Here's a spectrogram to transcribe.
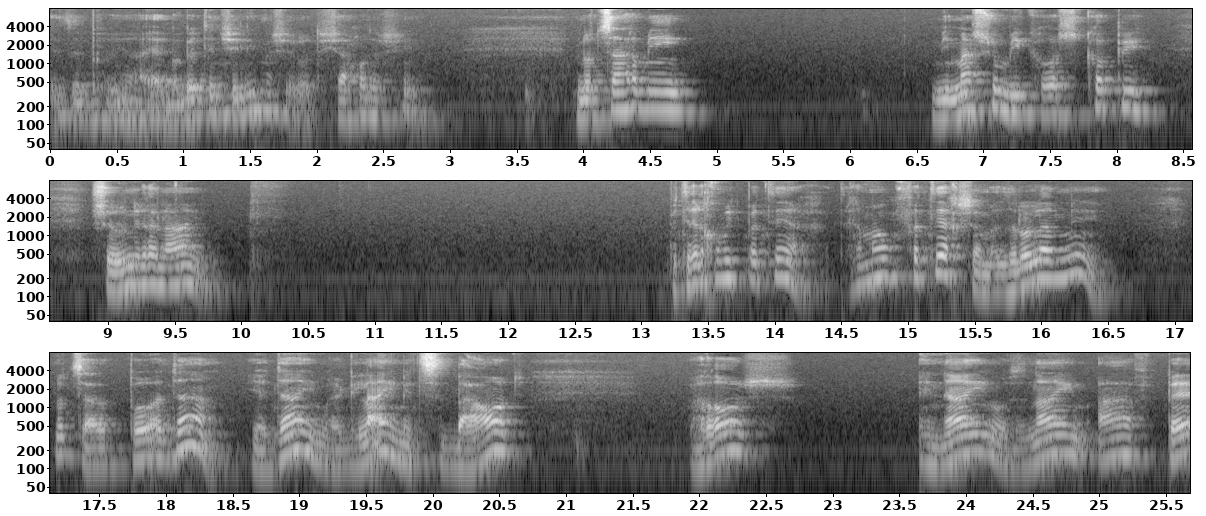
איזה בריאה. היה בבטן של שלו, תשעה חודשים. נוצר מ... ממשהו מיקרוסקופי שלא נראה לעין. ותראה איך הוא מתפתח, תראה מה הוא מפתח שם, זה לא להאמין. נוצר פה אדם, ידיים, רגליים, אצבעות, ראש, עיניים, אוזניים, אף, פה,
